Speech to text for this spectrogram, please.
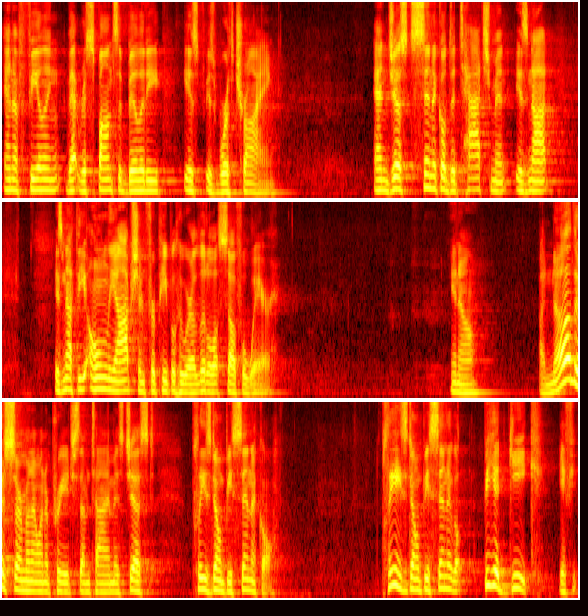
and a feeling that responsibility is, is worth trying. And just cynical detachment is not, is not the only option for people who are a little self aware you know, another sermon I want to preach sometime is just please don't be cynical. Please don't be cynical. Be a geek. If you,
